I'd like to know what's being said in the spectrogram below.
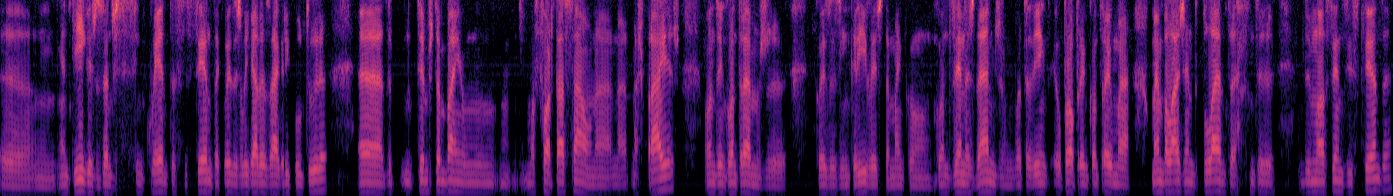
uh, antigas, dos anos 50, 60, coisas ligadas à agricultura. Uh, temos também um, uma forte ação na, na, nas praias, onde encontramos uh, coisas incríveis também com, com dezenas de anos. Um outro dia eu próprio encontrei uma, uma embalagem de planta de, de 1970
